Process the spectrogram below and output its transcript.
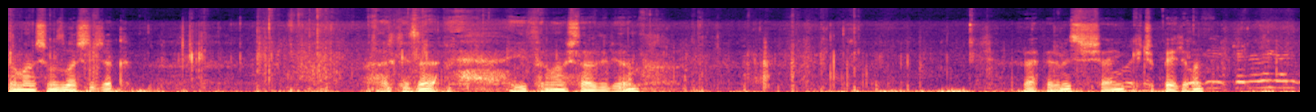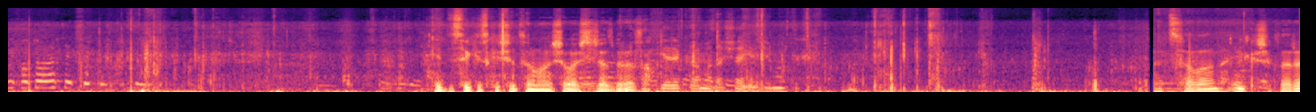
tırmanışımız başlayacak. Herkese iyi tırmanışlar diliyorum. Rehberimiz Şahin Küçük fotoğraf çeksek. 7-8 kişi tırmanışa başlayacağız birazdan. Gerek kalmadı aşağı geleceğim artık. Sabahın ilk ışıkları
